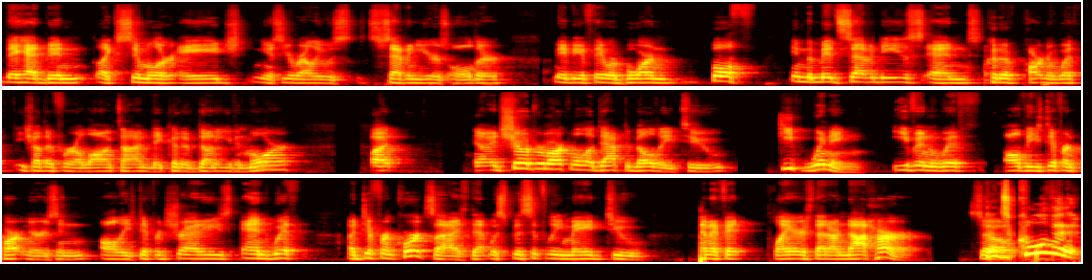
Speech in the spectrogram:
they had been like similar age, you know, Ciarelli was seven years older. Maybe if they were born both in the mid 70s and could have partnered with each other for a long time, they could have done even more. But you know, it showed remarkable adaptability to keep winning, even with all these different partners and all these different strategies, and with a different court size that was specifically made to benefit players that are not her. So it's cool that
